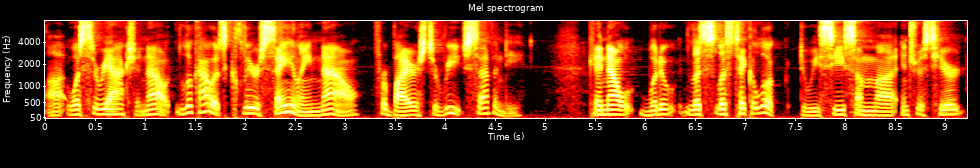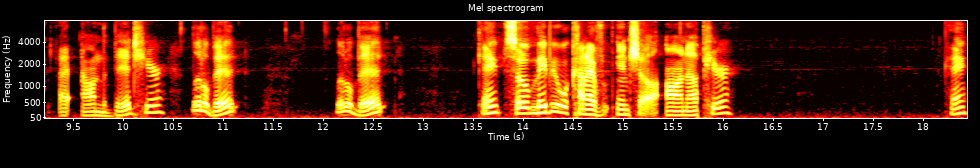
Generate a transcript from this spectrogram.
Uh, what's the reaction? Now look how it's clear sailing now for buyers to reach 70 okay now what do let's let's take a look. Do we see some uh, interest here uh, on the bid here? A little bit. A little bit. Okay so maybe we'll kind of inch on up here. Okay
